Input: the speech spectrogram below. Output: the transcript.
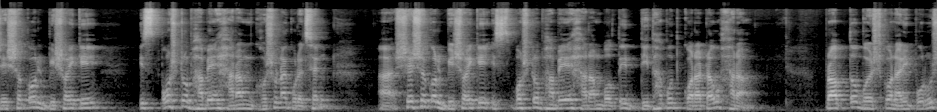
যে সকল বিষয়কে স্পষ্টভাবে হারাম ঘোষণা করেছেন সে সকল বিষয়কে স্পষ্টভাবে হারাম বলতে দ্বিধাবোধ করাটাও হারাম। প্রাপ্ত বয়স্ক নারী পুরুষ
